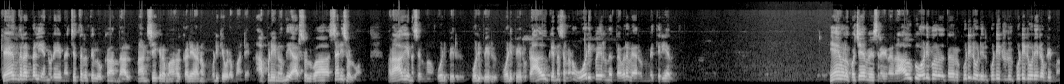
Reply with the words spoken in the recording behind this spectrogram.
கேந்திரங்கள் என்னுடைய நட்சத்திரத்தில் உட்கார்ந்தால் நான் சீக்கிரமாக கல்யாணம் முடிக்க விட மாட்டேன். அப்படின்னு வந்து யார் சொல்லுவா? சனி சொல்லுவான். ராகு என்ன சொல்லணும் ஓடி போயிரு ஓடி போயிரு ஓடி போயிரு. ராகுக்கு என்ன சொல்லணும்? ஓடி போயிருந்த தவிர வேற ஒன்றுமே தெரியாது. ஏன் இவ்வளவு கொச்சையா பேசுறீங்க? ராவுக்கு ஓடி போகிறத தவிர கூட்டிட்டு ஓடிடு கூட்டிட்டு கூட்டிகிட்டு கூட்டிட்டு ஓடிரு அப்படிமா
